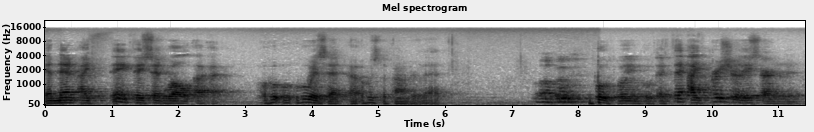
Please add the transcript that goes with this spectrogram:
And then I think they said, well, uh, uh, who, who is that? Uh, who's the founder of that? Uh, Booth. Booth, William Booth. I think, I'm pretty sure they started it.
